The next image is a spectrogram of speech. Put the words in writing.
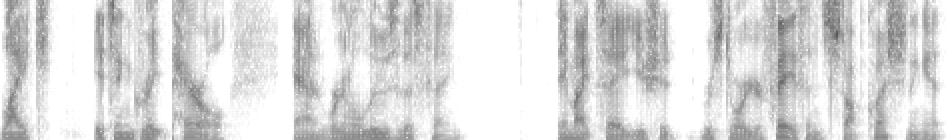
like it's in great peril and we're going to lose this thing. They might say you should restore your faith and stop questioning it.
